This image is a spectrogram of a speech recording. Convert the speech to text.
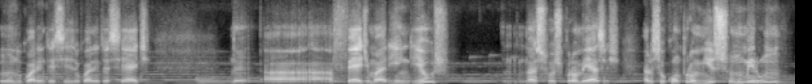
1, do 46 ao 47 né? A, a fé de Maria em Deus, nas suas promessas, era o seu compromisso número um.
